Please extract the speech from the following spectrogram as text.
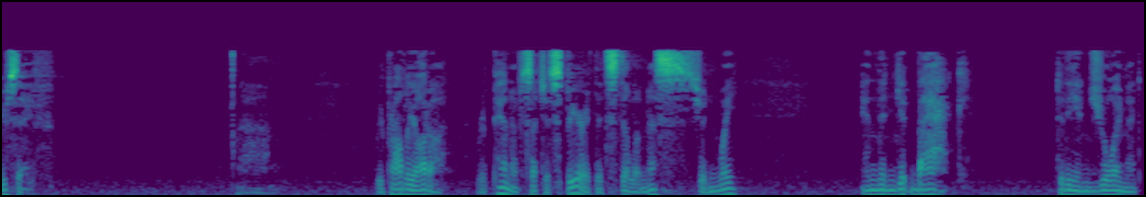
You're safe. Um, we probably ought to repent of such a spirit that's still in us, shouldn't we? And then get back to the enjoyment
